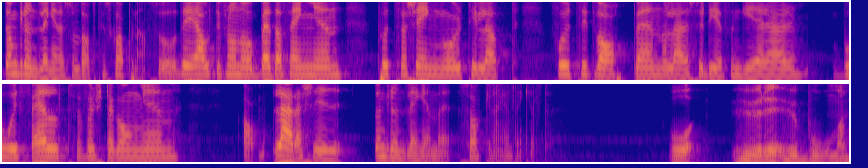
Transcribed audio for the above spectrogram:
de grundläggande soldatkunskaperna. Så det är alltifrån att bädda sängen, putsa kängor till att få ut sitt vapen och lära sig hur det fungerar, bo i fält för första gången, ja, lära sig de grundläggande sakerna helt enkelt. Och hur, hur bor man?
